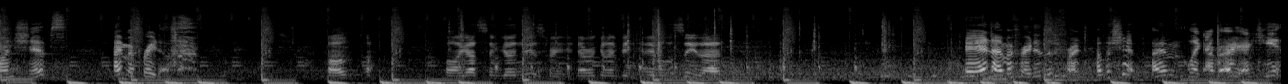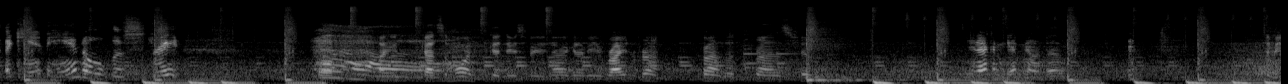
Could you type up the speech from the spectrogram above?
on ships, I'm afraid of. Well, uh, well, I got some good news for you. You're never gonna be able to see that. And I'm afraid of the front of a ship. I'm like, I, I, I can't, I can't handle the straight. Well, I got some more good news for you. Now you're gonna be right in front, front of the front of the ship. You're not gonna get me on a boat. To be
